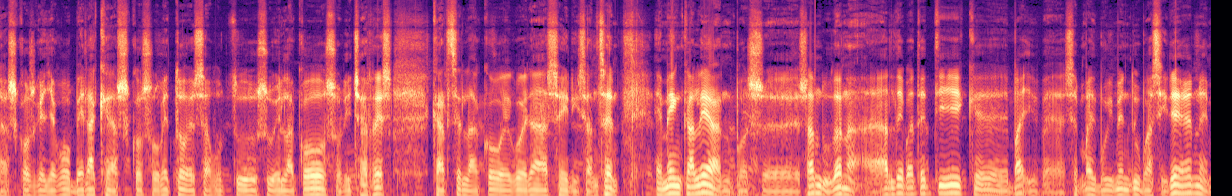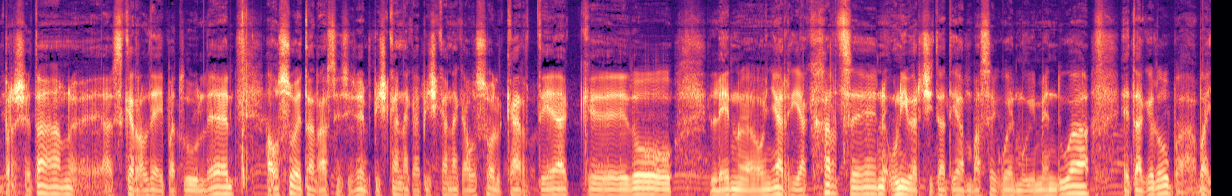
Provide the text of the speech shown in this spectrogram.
askoz gehiago, berak askoz hobeto ezagutu zuelako, zoritxarrez, kartzelako egoera zein izan zen. Hemen kalean, pues, esan dudana, alde batetik, e, bai, zenbait movimendu baziren, enpresetan, e, azkerraldea aipatu lehen, hauzoetan hasi ziren, pixkanaka, pixkanaka hauzo elkarteak edo lehen oinarriak jartzen, unibertsitatean bazegoen mugimendua, eta gero, ba, bai,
